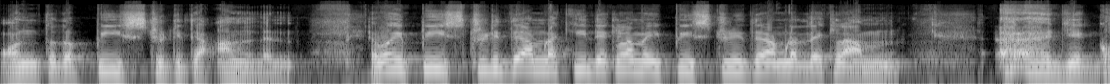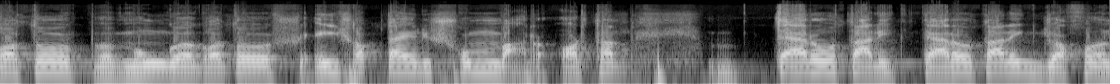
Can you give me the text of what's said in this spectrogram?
অন্তত পিস ট্রিটিতে আনলেন। এবং এই পিস ট্রিটিতে আমরা কি দেখলাম? এই পিস ট্রিটিতে আমরা দেখলাম, যে গত মঙ্গ, গত এই সপ্তাহের সোমবার, অর্থাৎ তেরো তারিখ তেরো তারিখ যখন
